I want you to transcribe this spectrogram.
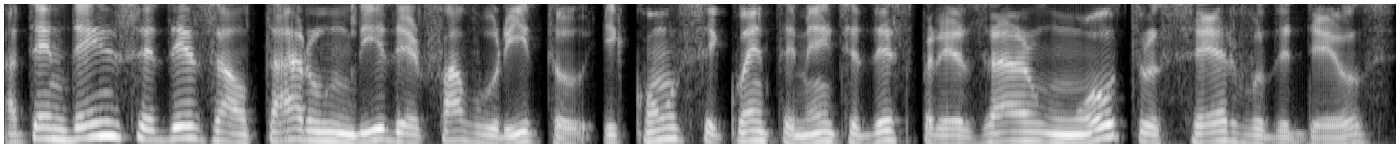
A tendência de exaltar um líder favorito e, consequentemente, desprezar um outro servo de Deus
